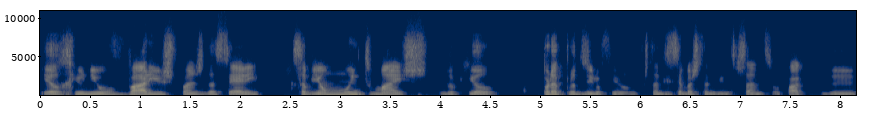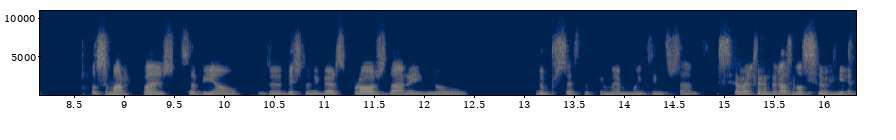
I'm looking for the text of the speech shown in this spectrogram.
ele reuniu vários fãs da série sabiam muito mais do que ele para produzir o filme. Portanto, isso é bastante interessante, o facto de ele chamar fãs que sabiam de- deste universo para o ajudarem no, no processo do filme. É muito interessante. Isso é bastante Por acaso não sabia.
